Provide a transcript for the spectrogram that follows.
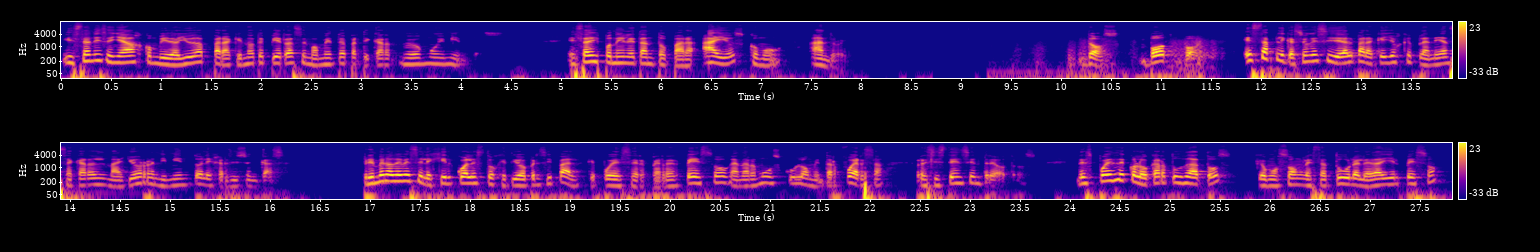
y están diseñadas con videoayuda para que no te pierdas el momento de practicar nuevos movimientos. Está disponible tanto para iOS como Android. 2. BotBot. Esta aplicación es ideal para aquellos que planean sacar el mayor rendimiento del ejercicio en casa. Primero debes elegir cuál es tu objetivo principal, que puede ser perder peso, ganar músculo, aumentar fuerza, resistencia, entre otros. Después de colocar tus datos, como son la estatura, la edad y el peso,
